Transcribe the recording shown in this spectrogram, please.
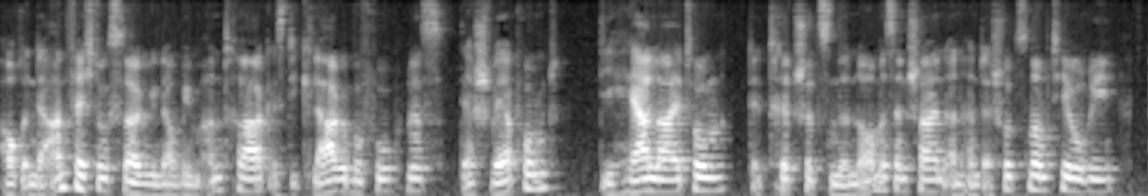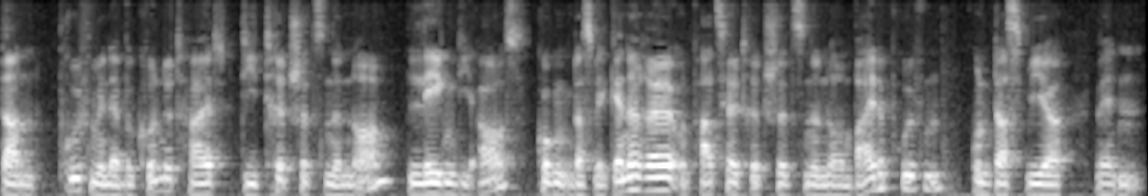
Auch in der Anfechtungsklage, genau wie im Antrag, ist die Klagebefugnis der Schwerpunkt. Die Herleitung der trittschützenden Norm ist entscheidend anhand der Schutznormtheorie. Dann prüfen wir in der Begründetheit die trittschützende Norm, legen die aus, gucken, dass wir generell und partiell trittschützende Norm beide prüfen und dass wir, wenn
